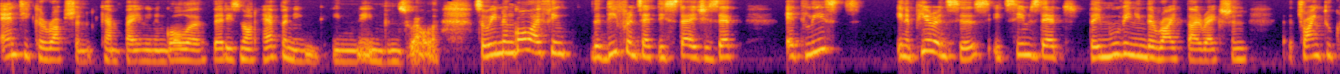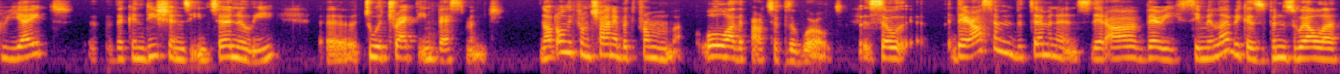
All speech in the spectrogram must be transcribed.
anti-corruption campaign in Angola that is not happening in, in Venezuela. So in Angola, I think the difference at this stage is that at least in appearances, it seems that they're moving in the right direction, trying to create the conditions internally uh, to attract investment, not only from China, but from all other parts of the world. So there are some determinants that are very similar because Venezuela,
